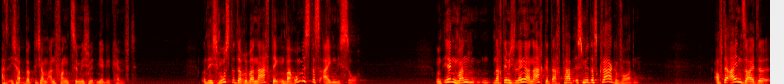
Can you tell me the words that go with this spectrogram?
also ich habe wirklich am Anfang ziemlich mit mir gekämpft. Und ich musste darüber nachdenken, warum ist das eigentlich so? Und irgendwann, nachdem ich länger nachgedacht habe, ist mir das klar geworden. Auf der einen Seite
